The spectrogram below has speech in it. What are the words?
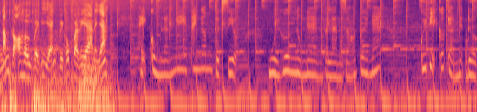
nắm rõ hơn về cái dự án Việt Úc Varia này nhé Hãy cùng lắng nghe thanh âm tuyệt diệu mùi hương nồng nàn và làn gió tươi mát. Quý vị có cảm nhận được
